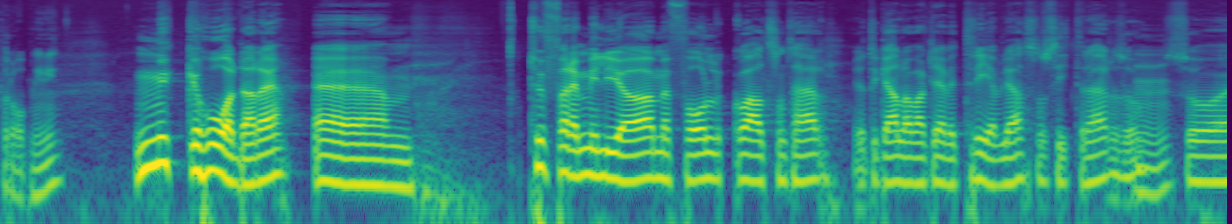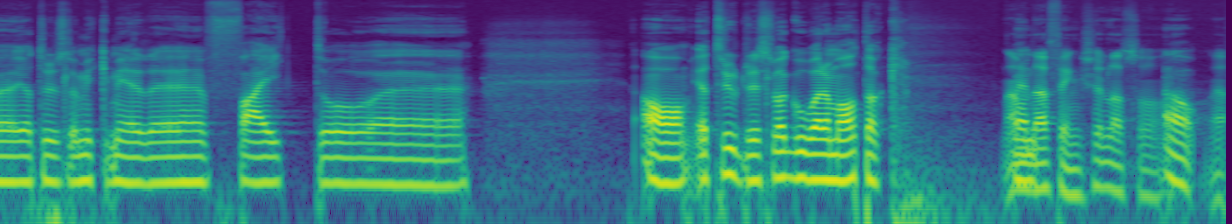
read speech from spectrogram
forhåpninger? Mye hardere. ehm, tuffare miljö med folk och allt sånt här. Jag tycker alla har varit jävligt trevliga som sitter här och så. Mm. Så eh, jag tror det skulle vara mycket mer eh, fight och... Eh, ja, jag trodde det skulle vara godare mat dock. Nei, men, Men- det er fengsel, altså. Ja. Ja.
